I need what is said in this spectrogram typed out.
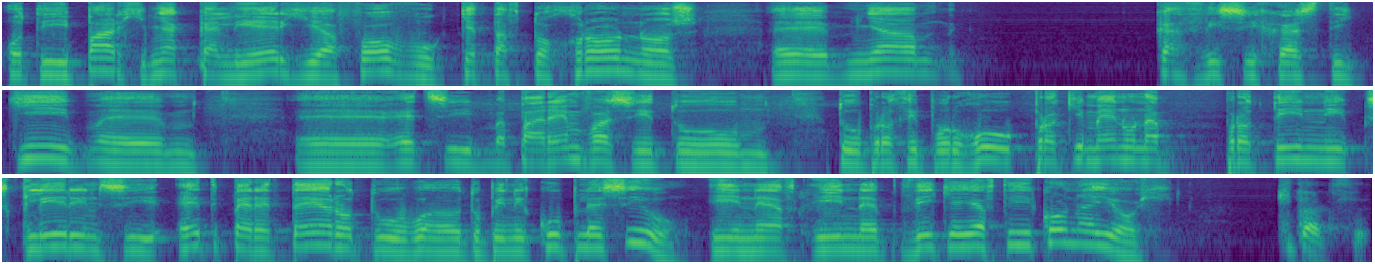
ότι υπάρχει μια καλλιέργεια φόβου και ταυτοχρόνως ε, μια καθησυχαστική ε, ε, έτσι, παρέμβαση του, του Πρωθυπουργού προκειμένου να προτείνει σκλήρινση έτσι περαιτέρω του, του ποινικού πλαισίου. Είναι, είναι δίκαιη αυτή η εικόνα ή όχι; Κοιτάξτε,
